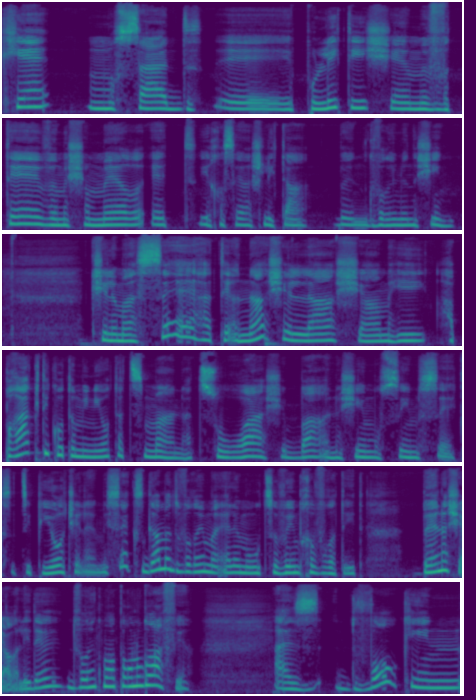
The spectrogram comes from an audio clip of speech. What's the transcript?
כמוסד אה, פוליטי שמבטא ומשמר את יחסי השליטה בין גברים לנשים. כשלמעשה הטענה שלה שם היא הפרקטיקות המיניות עצמן, הצורה שבה אנשים עושים סקס, הציפיות שלהם מסקס, גם הדברים האלה מעוצבים חברתית, בין השאר על ידי דברים כמו הפורנוגרפיה. אז דבורקין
